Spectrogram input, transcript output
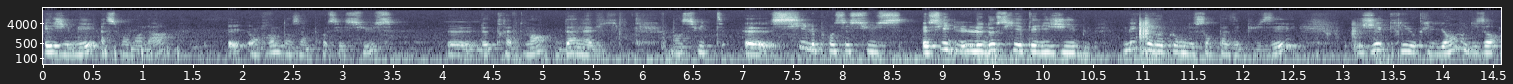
Et j'émets à ce moment-là, on rentre dans un processus euh, de traitement d'un avis. Ensuite, euh, si le processus, euh, si le dossier est éligible mais que les recours ne sont pas épuisés, j'écris au client en disant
